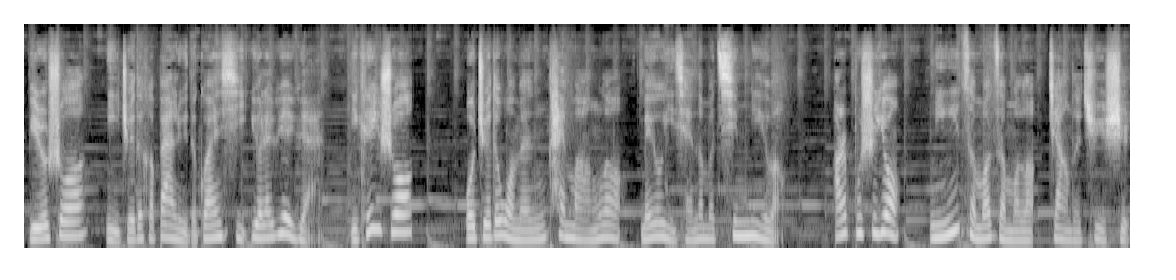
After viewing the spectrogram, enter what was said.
比如说，你觉得和伴侣的关系越来越远，你可以说：“我觉得我们太忙了，没有以前那么亲密了。”而不是用“你怎么怎么了”这样的句式。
